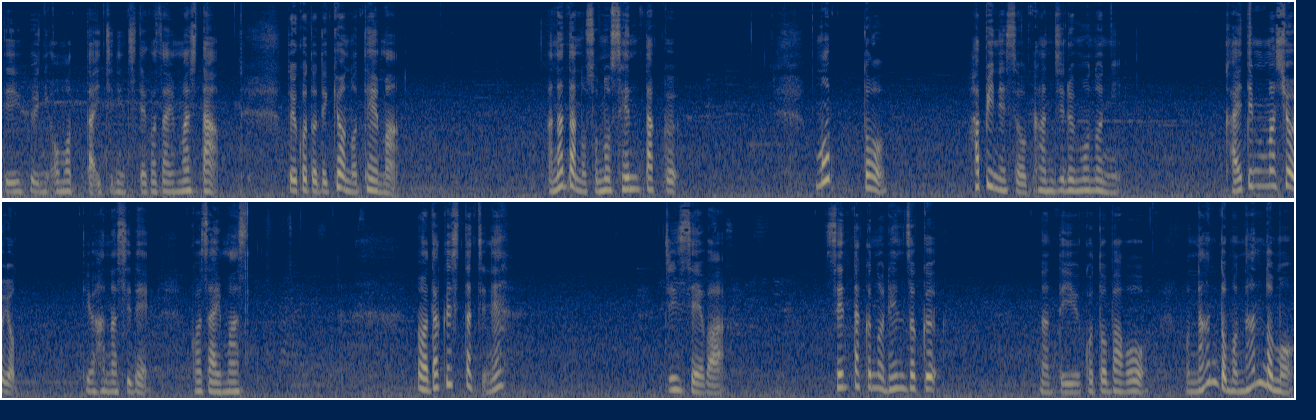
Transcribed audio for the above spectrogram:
ていうふうに思った一日でございました。ということで今日のテーマあなたのその選択。もっとハピネスを感じるものに変えてみましょうよ。っていう話でございます。私たちね人生は選択の連続なんていう言葉を何度も何度も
